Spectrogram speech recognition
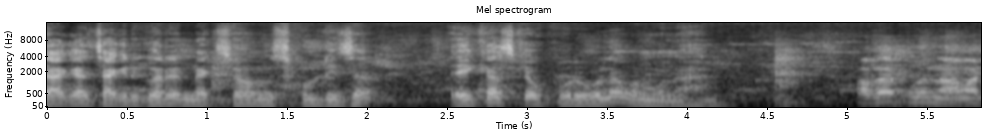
জায়গায় চাকরি করে ম্যাক্সিমাম স্কুল টিচার এই কাজ কেউ করে বলে আমার মনে হয় আপনার পুরো নাম আর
